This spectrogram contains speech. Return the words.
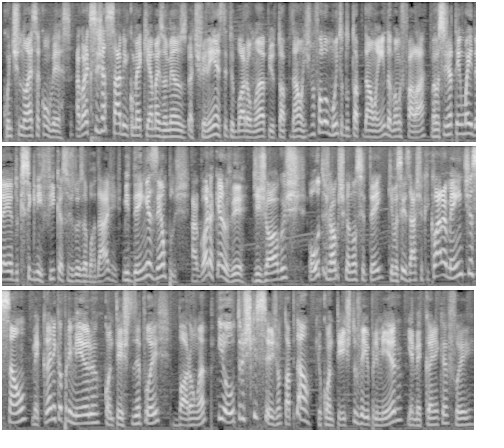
continuar essa conversa. Agora que vocês já sabem como é que é mais ou menos a diferença entre o bottom up e o top down, a gente não falou muito do top down ainda, vamos falar, mas você já tem uma ideia do que significa essas duas abordagens? Me deem exemplos. Agora eu quero ver de jogos, outros jogos que eu não citei, que vocês acham que claramente são mecânica primeiro, contexto depois, bottom up, e outros que sejam top down, que o contexto veio primeiro e a mecânica foi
